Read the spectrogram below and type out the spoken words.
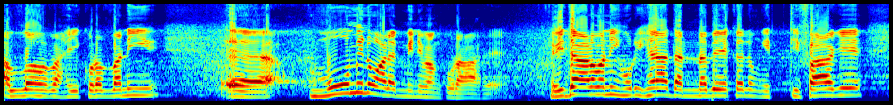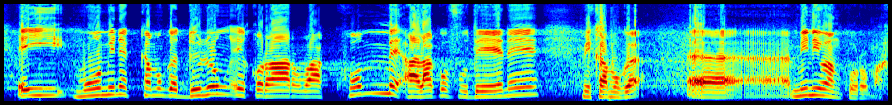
الله وحي كرا وني آه، مؤمن على من من كرا විදාලවනි හුරිහා දන්නබේ කලුන් ඉත්තිෆාගේ එයි මුමිනෙක් කමුග දුලුන් ඉක්රාර් වා කොම්මෙ අලකු ෆුදේනේ මිකමුග මිනිවන් කුරුමා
